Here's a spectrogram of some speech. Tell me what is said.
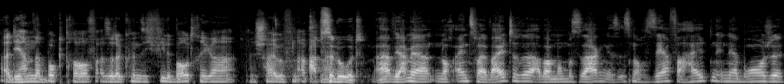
Äh, die haben da Bock drauf. Also da können sich viele Bauträger eine Scheibe von abschneiden. Absolut. Ja, wir haben ja noch ein, zwei weitere, aber man muss sagen, es ist noch sehr verhalten in der Branche.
